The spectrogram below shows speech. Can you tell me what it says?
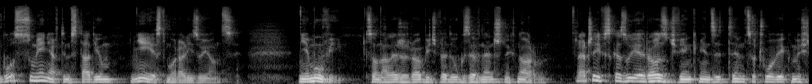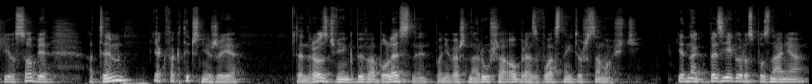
Głos sumienia w tym stadium nie jest moralizujący. Nie mówi, co należy robić według zewnętrznych norm. Raczej wskazuje rozdźwięk między tym, co człowiek myśli o sobie, a tym, jak faktycznie żyje. Ten rozdźwięk bywa bolesny, ponieważ narusza obraz własnej tożsamości. Jednak bez jego rozpoznania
